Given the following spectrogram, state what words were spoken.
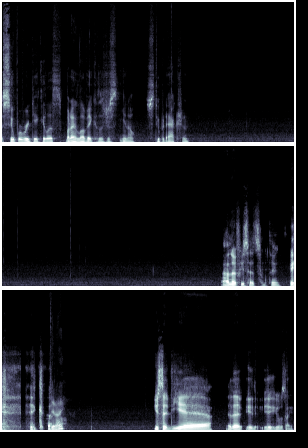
super ridiculous, but I love it because it's just you know Stupid action. I don't know if you said something. Did I? You said yeah, and then it, it, it was like,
